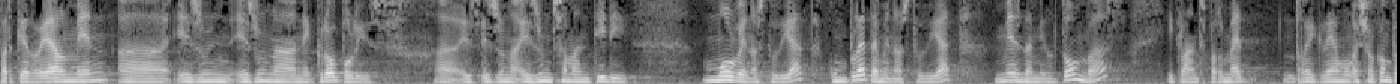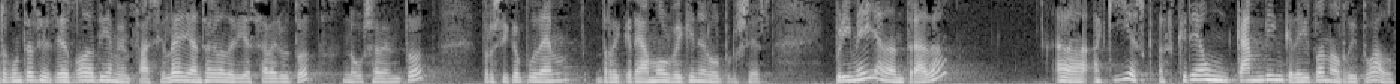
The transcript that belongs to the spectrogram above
perquè realment eh, és, un, és una necròpolis, eh, és, és, una, és un cementiri molt ben estudiat, completament estudiat, més de mil tombes, i clar, ens permet recrear molt. Això que em preguntes és, és relativament fàcil, eh? ja ens agradaria saber-ho tot, no ho sabem tot, però sí que podem recrear molt bé quin era el procés. Primer, ja d'entrada, eh, aquí es, es crea un canvi increïble en el ritual.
